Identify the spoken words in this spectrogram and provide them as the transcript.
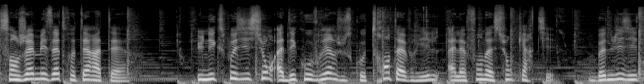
sans jamais être terre à terre. Une exposition à découvrir jusqu'au 30 avril à la Fondation Cartier. Bonne visite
